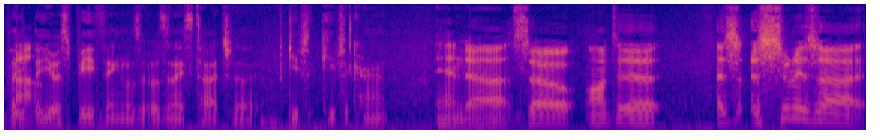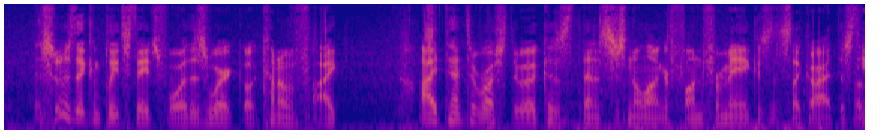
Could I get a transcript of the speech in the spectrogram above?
The Wow. the USB thing was was a nice touch. Uh, it keeps it keeps it current. And uh, so on to as as soon as uh, as soon as they complete stage four, this is where it kind of I I tend to rush through it because then it's just no longer fun for me because it's like all right, this Oh, team's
